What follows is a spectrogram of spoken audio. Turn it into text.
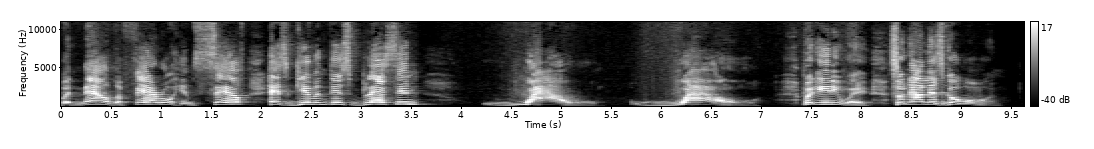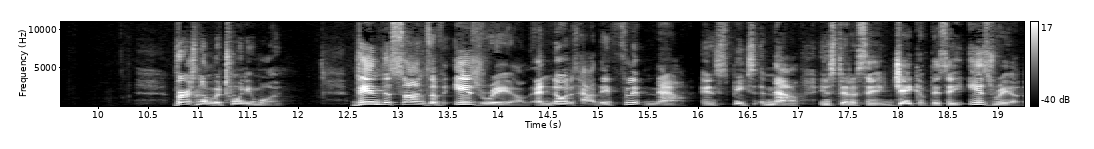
But now the Pharaoh himself has given this blessing. Wow! Wow! But anyway, so now let's go on. Verse number 21. Then the sons of Israel, and notice how they flip now and speaks now instead of saying Jacob, they say Israel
